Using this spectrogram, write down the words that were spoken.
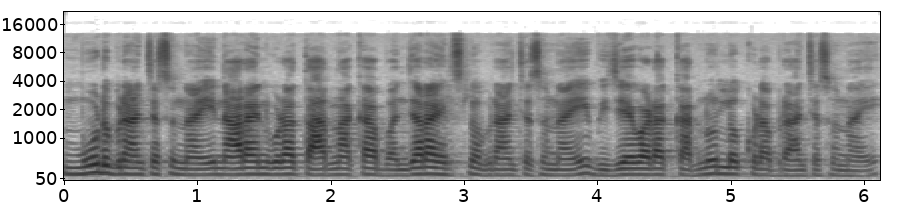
మూడు బ్రాంచెస్ ఉన్నాయి. నారాయణగూడ తార్నాక బంజారా హిల్స్లో బ్రాంచెస్ ఉన్నాయి. విజయవాడ కర్నూలులో కూడా బ్రాంచెస్ ఉన్నాయి.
